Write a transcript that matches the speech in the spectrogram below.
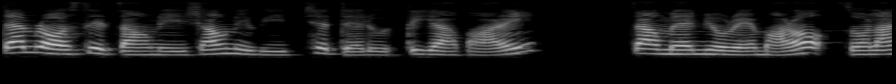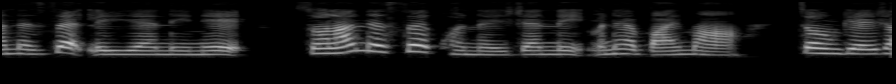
တမတော်စစ်ကြောင်းတွေရောက်နေပြီဖြစ်တယ်လို့သိရပါတယ်။ကြောင်မဲမြို့ထဲမှာတော့ဇွန်လ24ရက်နေ့နဲ့ဇွန်လ28ရက်နေ့မနက်ပိုင်းမှာကြုံခဲ့ရ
